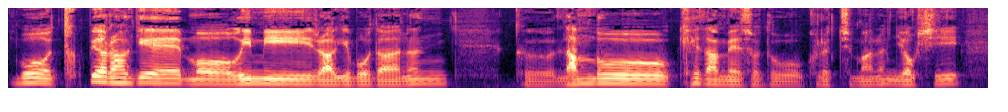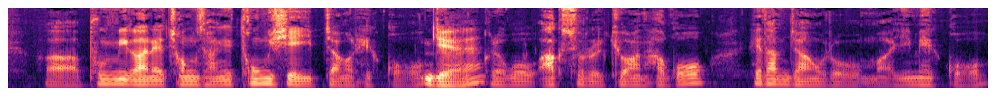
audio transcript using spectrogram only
뭐 특별하게 뭐 의미라기보다는 그 남북 회담에서도 그렇지만은 역시 어, 북미 간의 정상이 동시에 입장을 했고, 예. 그리고 악수를 교환하고 회담장으로 막 임했고,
